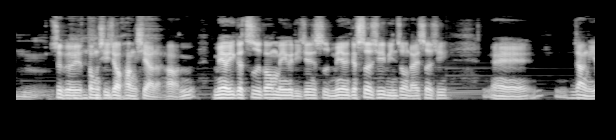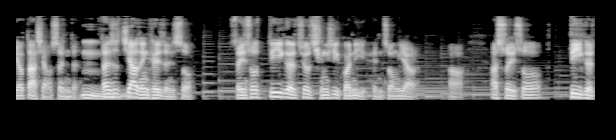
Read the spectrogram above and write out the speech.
嗯，这个东西就要放下了啊。没有一个志工，没有一个理监事，没有一个社区民众来社区，哎，让你要大小声的，嗯，但是家人可以忍受。所以说，第一个就情绪管理很重要了啊啊，所以说。第一个，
